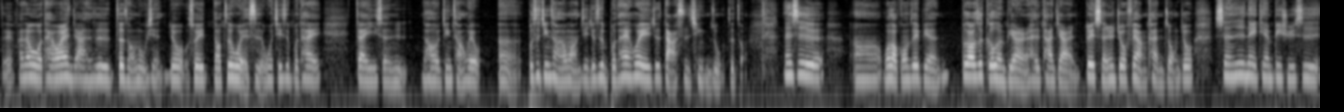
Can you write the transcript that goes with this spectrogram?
对，反正我台湾人家还是这种路线，就所以导致我也是，我其实不太在意生日，然后经常会，呃，不是经常会忘记，就是不太会就是大肆庆祝这种，但是。嗯，我老公这边不知道是哥伦比亚人还是他家人，对生日就非常看重，就生日那天必须是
